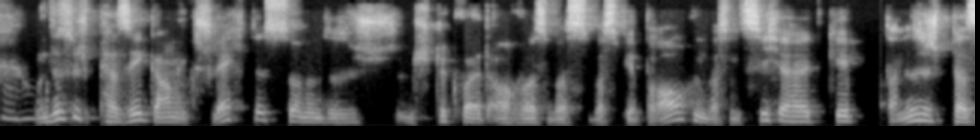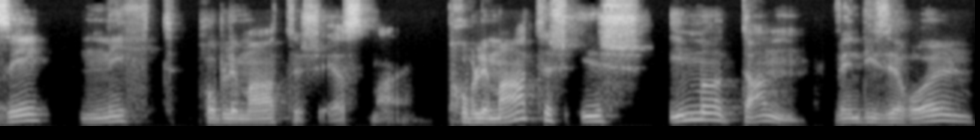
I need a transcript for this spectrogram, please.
Mhm. Und das ist per se gar nichts Schlechtes, sondern das ist ein Stück weit auch was, was, was wir brauchen, was uns Sicherheit gibt. Dann ist es per se nicht problematisch erstmal. Problematisch ist immer dann, wenn diese Rollen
